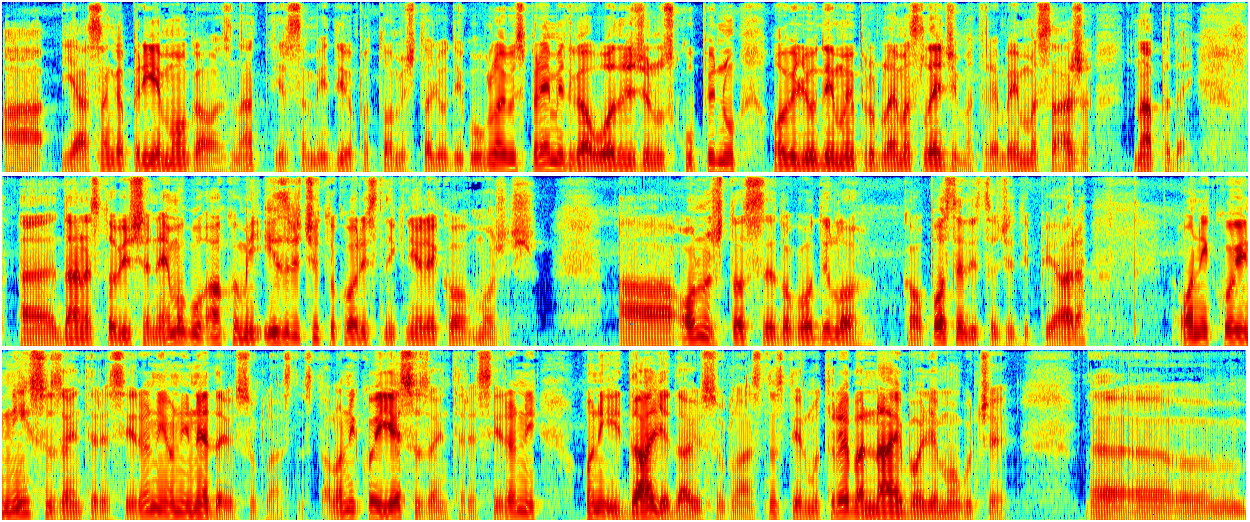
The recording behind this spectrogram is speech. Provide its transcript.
A ja sam ga prije mogao znat jer sam vidio po tome što ljudi googlaju, spremiti ga u određenu skupinu, ovi ljudi imaju problema s leđima, treba im masaža, napadaj. E, danas to više ne mogu ako mi izričito korisnik nije rekao možeš. A ono što se dogodilo kao posljedica GDPR-a oni koji nisu zainteresirani, oni ne daju suglasnost, ali oni koji jesu zainteresirani, oni i dalje daju suglasnost jer mu treba najbolje moguće e, e,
